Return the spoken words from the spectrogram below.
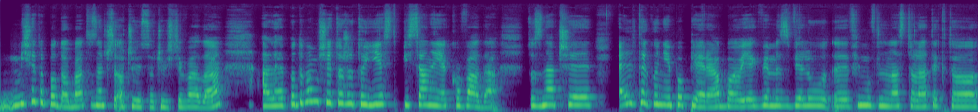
mi się to podoba, to znaczy, oczywiście jest oczywiście wada, ale podoba mi się to, że to jest pisane jako wada. To znaczy, L tego nie popiera, bo jak wiemy z wielu y, filmów dla nastolatek, to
